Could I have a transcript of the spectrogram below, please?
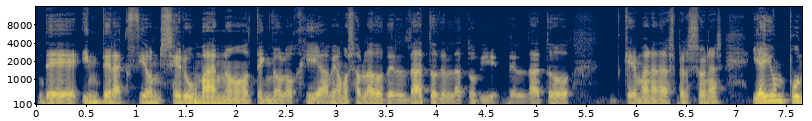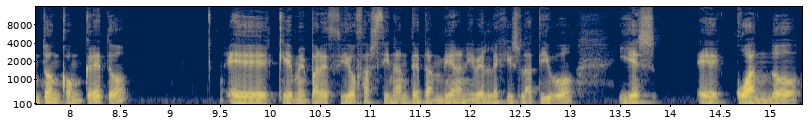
de interacción ser humano-tecnología, habíamos hablado del dato, del dato, del dato que emana de las personas, y hay un punto en concreto eh, que me pareció fascinante también a nivel legislativo y es eh, cuando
